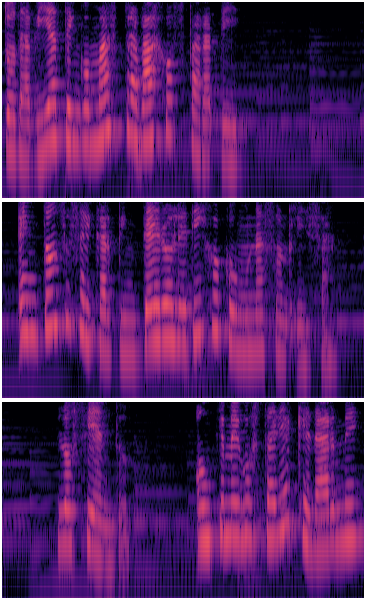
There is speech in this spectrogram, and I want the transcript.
Todavía tengo más trabajos para ti. Entonces el carpintero le dijo con una sonrisa, Lo siento, aunque me gustaría quedarme,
